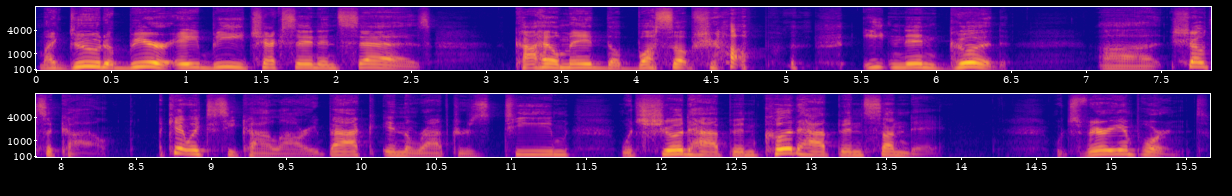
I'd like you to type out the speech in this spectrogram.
My dude, a beer, AB, checks in and says, Kyle made the bus up shop, eating in good. Uh, shouts at Kyle I can't wait to see Kyle Lowry back in the Raptors team, which should happen, could happen Sunday, which is very important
